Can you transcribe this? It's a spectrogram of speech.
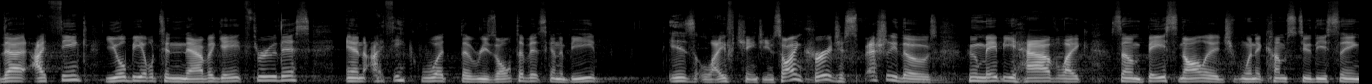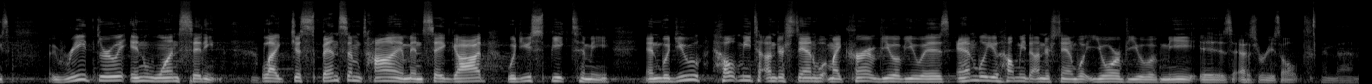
that I think you'll be able to navigate through this. And I think what the result of it's going to be is life changing. So I encourage, especially those who maybe have like some base knowledge when it comes to these things, read through it in one sitting. Like just spend some time and say, God, would you speak to me? And would you help me to understand what my current view of you is? And will you help me to understand what your view of me is as a result? Amen.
